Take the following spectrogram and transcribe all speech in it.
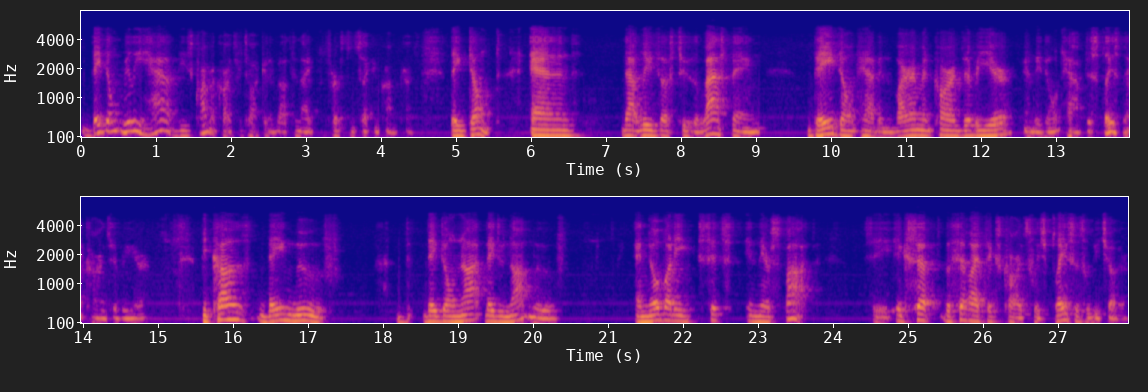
they don't really have these karma cards we're talking about tonight, first and second karma cards. They don't. And that leads us to the last thing. They don't have environment cards every year, and they don't have displacement cards every year. Because they move, they do not, they do not move, and nobody sits in their spot. See, except the semi-fixed cards switch places with each other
